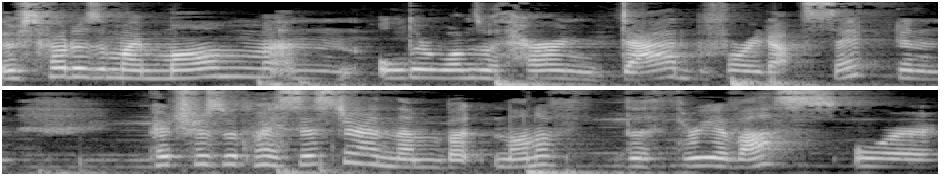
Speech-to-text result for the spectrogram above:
There's photos of my mom and older ones with her and dad before he got sick, and pictures with my sister and them, but none of the three of us, or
